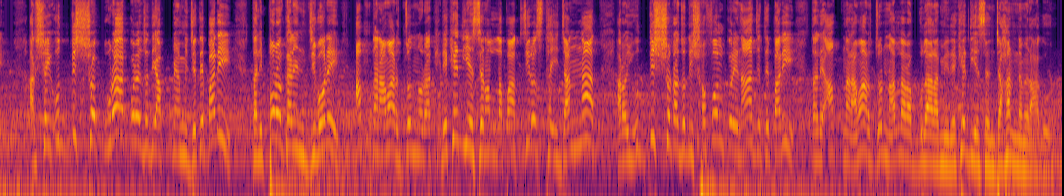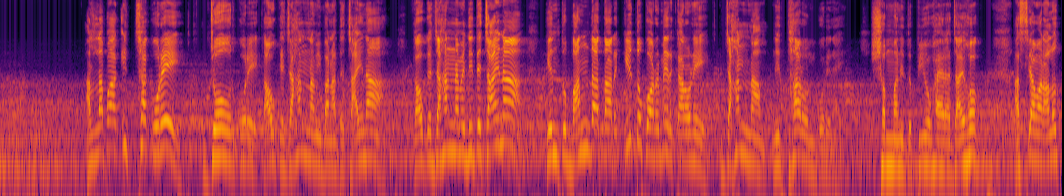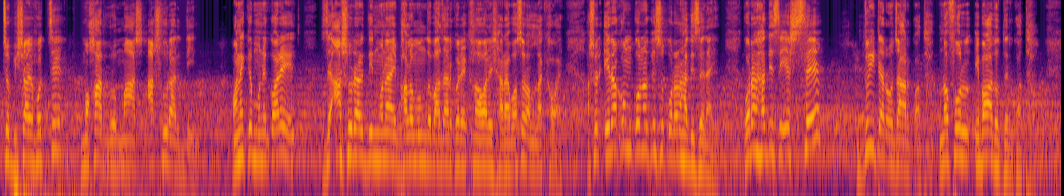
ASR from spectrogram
আর সেই উদ্দেশ্য পুরা করে যদি আপনি আমি যেতে পারি, তাহলে পরকালীন জীবনে আপনার আমার জন্য রাখি দিয়েছেন আল্লাহ পাক চিরস্থায়ী জান্নাত। আর ওই উদ্দেশ্যটা যদি সফল করে না যেতে পারি, তাহলে আপনার আমার জন্য আল্লাহ রাব্বুল আলমী রেখে দিয়েছেন জাহান নামের আগুন। আল্লাহ পাক ইচ্ছা করে, জোর করে কাউকে জাহান্নামি বানাতে চায় না, কাউকে জাহান্নামে দিতে চায় না, কিন্তু বান্দা তার কৃতকর্মের কারণে জাহান্নাম নির্ধারণ করে নেয়। সম্মানিত প্রিয় ভাইয়েরা, যাই হোক, আজকে আমার আলোচ্য বিষয় হচ্ছে মহারম মাস আশুরার দিন। অনেকে মনে করে যে আশুরার দিন মনে হয় ভালো মন্দ বাজার করে খাওয়ালে সারা বছর আল্লাহ খাওয়ায়। আসলে এরকম কোনো কিছু কোরআন হাদিসে নাই। কোরআন হাদিসে এসছে দুইটা রোজার কথা, নফল ইবাদতের কথা।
